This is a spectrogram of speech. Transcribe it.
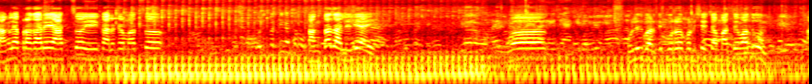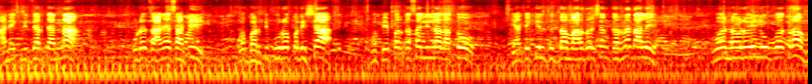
चांगल्या प्रकारे आजचं हे कार्यक्रमाचं सांगता झालेली आहे. व पोलीस भरती पूर्व परीक्षेच्या माध्यमातून अनेक विद्यार्थ्यांना पुढे जाण्यासाठी व भरती पूर्व परीक्षा व पेपर कसा लिहिला जातो या देखील सुद्धा मार्गदर्शन करण्यात आले व नवनवीन उपक्रम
